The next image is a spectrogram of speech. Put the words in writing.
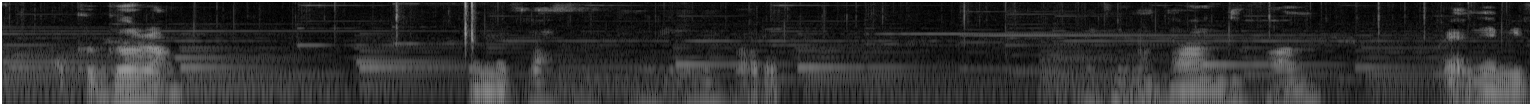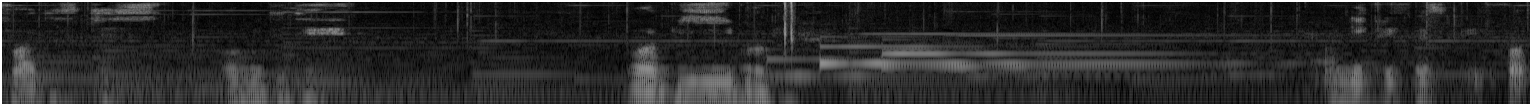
I could go wrong? In the class, I about it. I can run down the hall right then before this just for me today. Bobby, Bobby. Only Christmas before.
